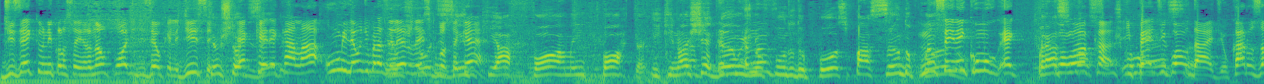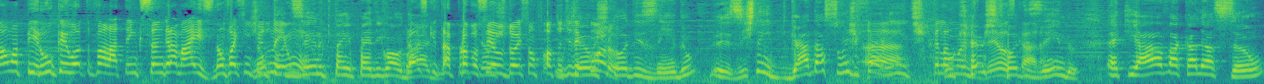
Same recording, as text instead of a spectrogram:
Dizer que o Nicolas Ferreira não pode dizer o que ele disse Que é querer dizendo- calar um milhão de brasileiros. É isso que você quer? que a forma importa e que nós chegamos no fundo do poço, passando pano Não sei nem como é, coloca como pé de igualdade. O cara usar uma peruca e o outro falar tem que sangrar mais. Não faz sentido Não estou nenhum. dizendo que está em pé de igualdade. Lógico que tá. Pra O que você, eu- os dois são falta o de que eu decoro. estou dizendo, existem gradações diferentes. Ah, pelo o amor que de eu Deus, estou cara. dizendo é que a avacalhação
